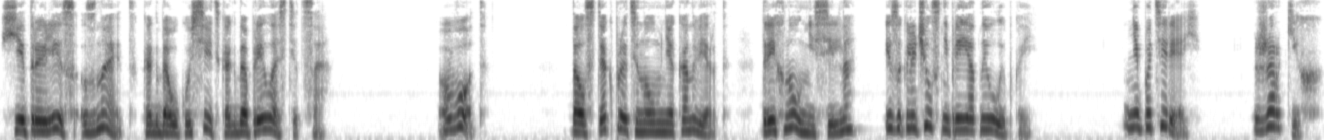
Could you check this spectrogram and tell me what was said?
Хитрый лис знает, когда укусить, когда приластиться. Вот. Толстяк протянул мне конверт, тряхнул не сильно и заключил с неприятной улыбкой. Не потеряй. Жарких.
